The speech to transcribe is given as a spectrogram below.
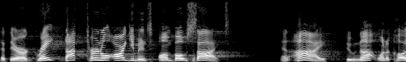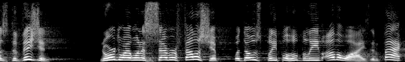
that there are great doctrinal arguments on both sides. And I do not want to cause division nor do I want to sever fellowship with those people who believe otherwise. In fact,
